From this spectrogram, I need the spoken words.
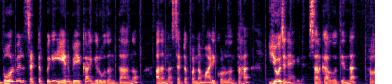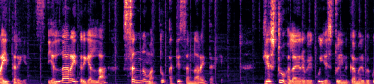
ಬೋರ್ವೆಲ್ ಸೆಟಪ್ಗೆ ಏನು ಬೇಕಾಗಿರುವುದಂತ ಅದನ್ನು ಸೆಟಪ್ಪನ್ನು ಮಾಡಿಕೊಡುವಂತಹ ಯೋಜನೆಯಾಗಿದೆ ಸರ್ಕಾರದ ವತಿಯಿಂದ ರೈತರಿಗೆ, ಎಲ್ಲ ರೈತರಿಗೆಲ್ಲ ಸಣ್ಣ ಮತ್ತು ಅತಿ ಸಣ್ಣ ರೈತರಿಗೆ. ಎಷ್ಟು ಹೊಲ ಇರಬೇಕು, ಎಷ್ಟು ಇನ್ಕಮ್ ಇರಬೇಕು,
